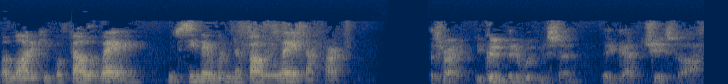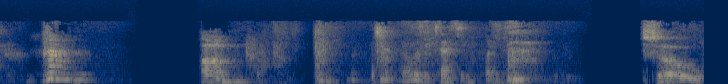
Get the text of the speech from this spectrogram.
a lot of people fell away. You see, they wouldn't have fallen away at that part. That's right. He couldn't have been a witness then. They got chased off. Um, that was a testing place. so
